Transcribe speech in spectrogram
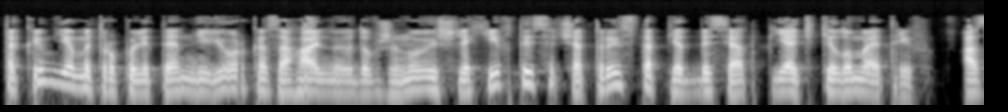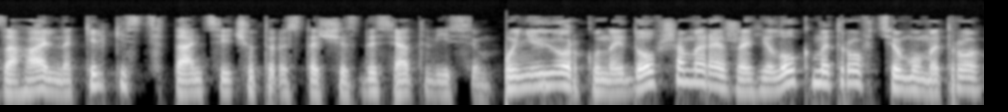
Таким є метрополітен Нью-Йорка загальною довжиною шляхів 1355 кілометрів, а загальна кількість станцій 468. У Нью-Йорку найдовша мережа гілок метро в цьому метро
